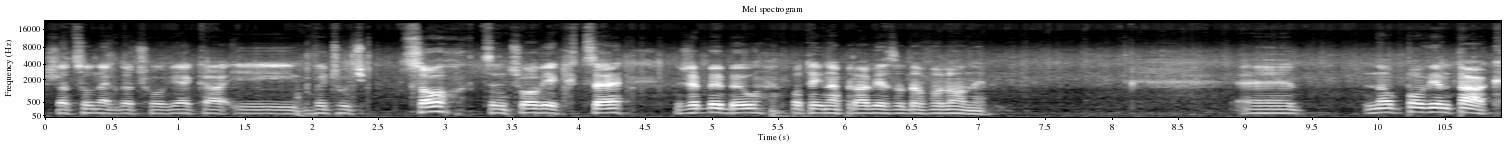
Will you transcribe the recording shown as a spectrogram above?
szacunek do człowieka i wyczuć co ten człowiek chce, żeby był po tej naprawie zadowolony. E, No powiem tak,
